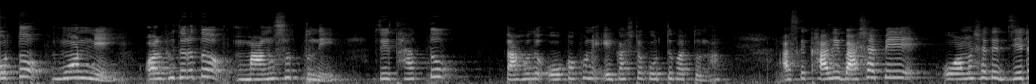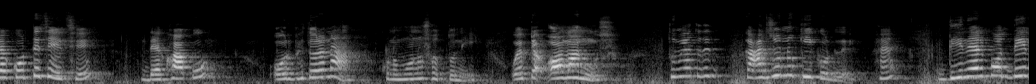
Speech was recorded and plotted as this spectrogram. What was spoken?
ওর তো মন নেই, ওর ভিতরে তো মানুষত্ব নেই। যে থাকতো, তাহলে ও কখনো এ কাজটা করতে পারতো না। আজকে খালি বাসা পেয়ে ও আমার সাথে যেটা করতে চেয়েছে, দেখো আপু, ওর ভিতরে না কোনো মনুষ্যত্ব নেই। ও একটা অমানুষ। তুমি এতদিন কার জন্য কি করলে হ্যাঁ? দিনের পর দিন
